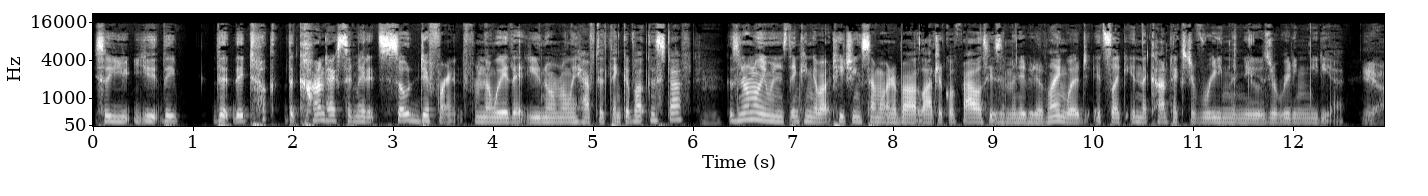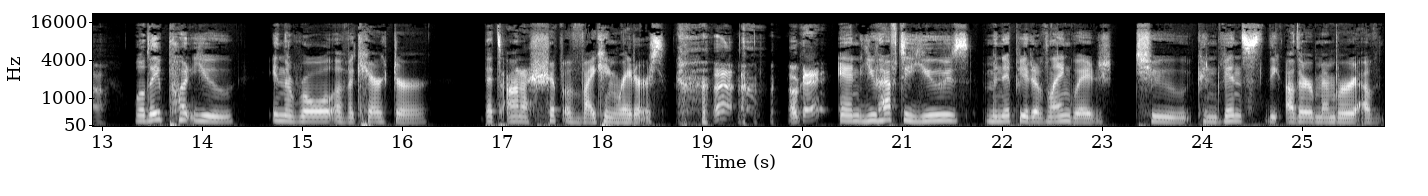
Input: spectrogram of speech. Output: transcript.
so you, you they, they they took the context and made it so different from the way that you normally have to think about this stuff. Mm-hmm. Because normally, when you're thinking about teaching someone about logical fallacies and manipulative language, it's like in the context of reading the news or reading media. Yeah. Well, they put you in the role of a character that's on a ship of Viking raiders Okay. and you have to use manipulative language to convince the other member of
